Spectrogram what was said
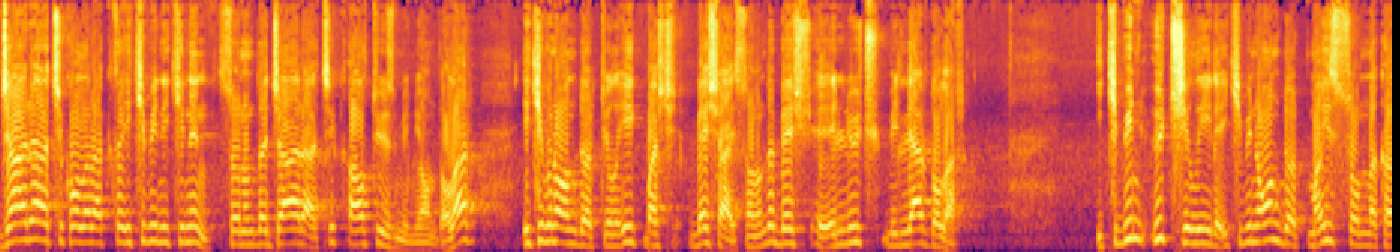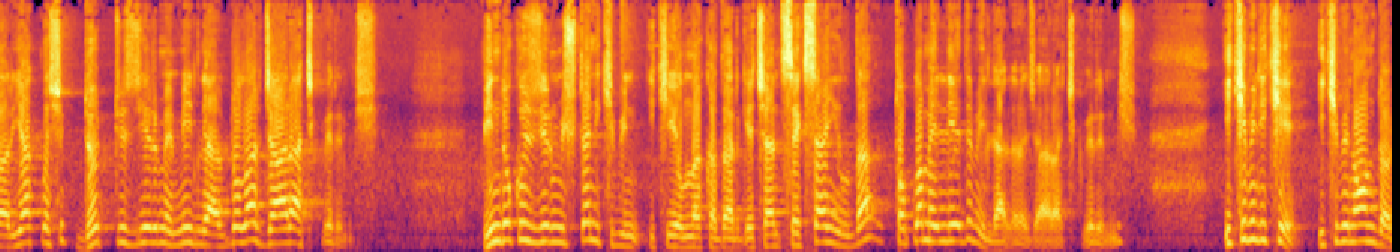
Cari açık olarak da 2002'nin sonunda cari açık 600 milyon dolar. 2014 yılı ilk baş 5 ay sonunda 5 e, 53 milyar dolar. 2003 yılı ile 2014 Mayıs sonuna kadar yaklaşık 420 milyar dolar cari açık verilmiş. 1923'ten 2002 yılına kadar geçen 80 yılda toplam 57 milyar lira cari açık verilmiş. 2002-2014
